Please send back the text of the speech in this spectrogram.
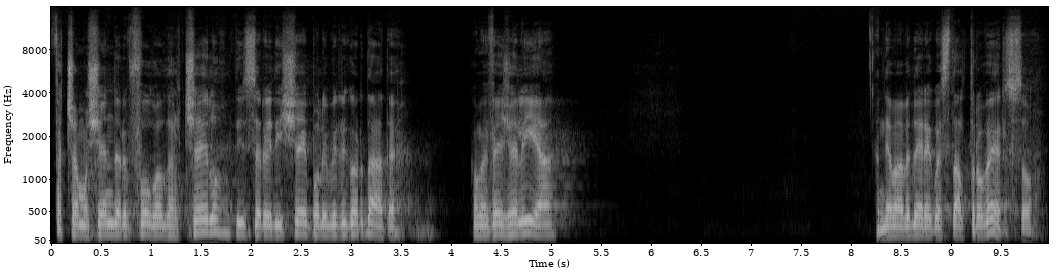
Facciamo scendere il fuoco dal cielo, dissero i discepoli, vi ricordate? Come fece Elia? Andiamo a vedere quest'altro verso.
